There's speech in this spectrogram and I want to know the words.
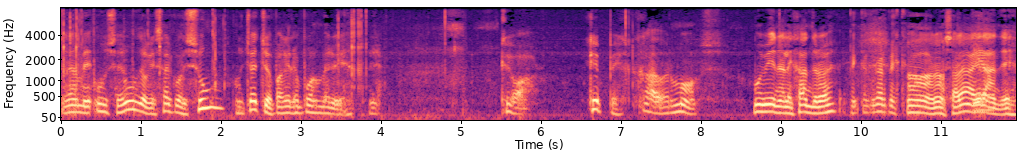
Dame un segundo que saco el zoom, muchachos, para que lo puedan ver bien. Mirá. Qué bárbaro. Qué pescado hermoso. Muy bien, Alejandro, ¿eh? Espectacular pesca. Ah, no, salada grande.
